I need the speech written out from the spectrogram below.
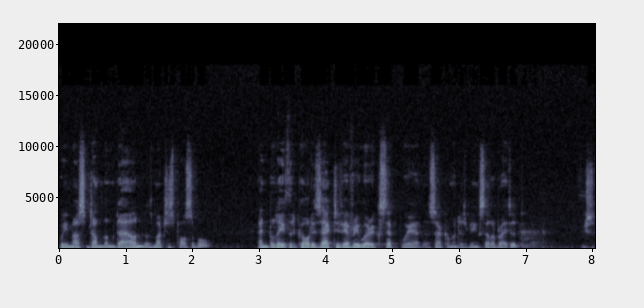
we must dumb them down as much as possible and believe that God is active everywhere except where the sacrament is being celebrated, which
